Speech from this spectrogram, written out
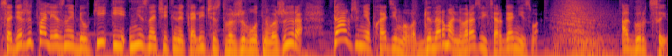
содержит полезные белки и незначительное количество животного жира, также необходимого для нормального развития организма огурцы.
